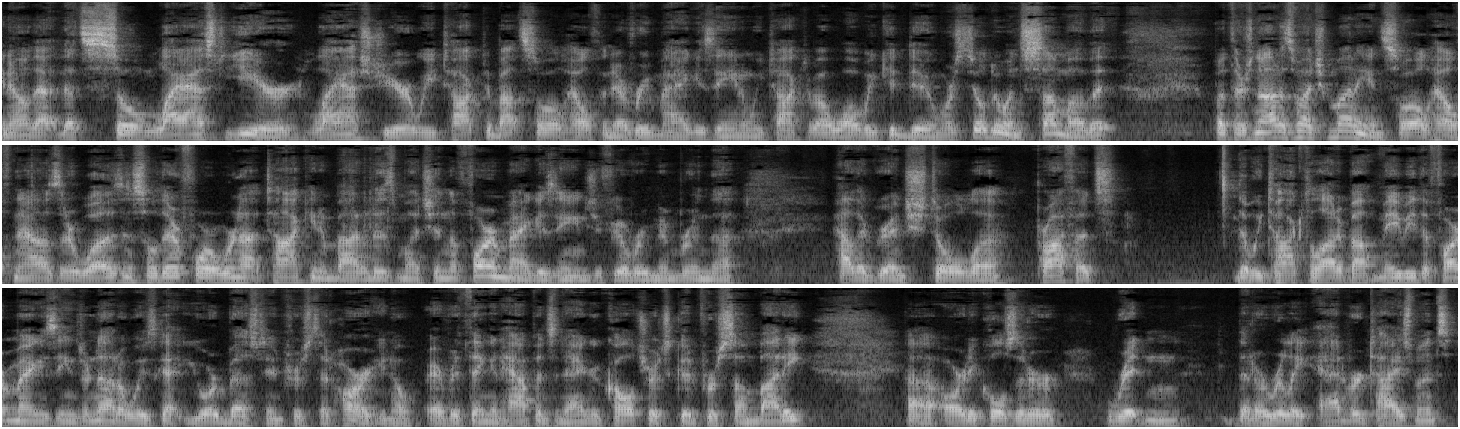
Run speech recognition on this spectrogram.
you know that that's so last year last year we talked about soil health in every magazine and we talked about what we could do and we're still doing some of it but there's not as much money in soil health now as there was and so therefore we're not talking about it as much in the farm magazines. If you'll remember in the how the grinch stole uh, profits that we talked a lot about maybe the farm magazines are not always got your best interest at heart. You know everything that happens in agriculture it's good for somebody. Uh, articles that are written that are really advertisements,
